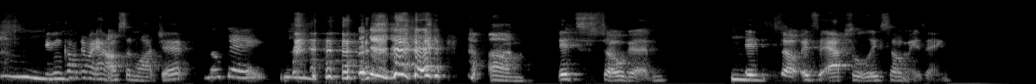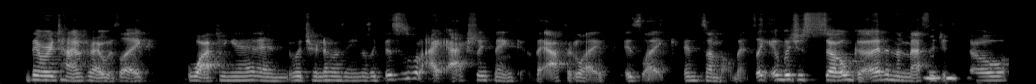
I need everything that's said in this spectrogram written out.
you can come to my house and watch it. okay. um, it's so good. Mm. It's so it's absolutely so amazing. There were times where I was like watching it and would turn to Jose and was like, "This is what I actually think the afterlife is like." In some moments, like it was just so good, and the message is so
